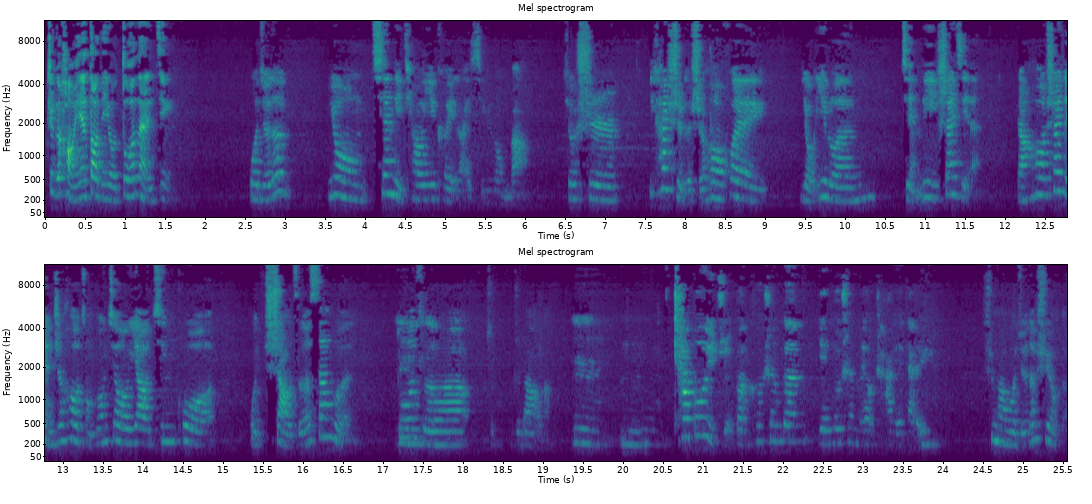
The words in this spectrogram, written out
这个行业到底有多难进？我觉得用千里挑一可以来形容吧，就是一开始的时候会有一轮简历筛检，然后筛检之后总共就要经过我少则三轮，多则就不知道了。嗯，嗯，插播一句，本科生跟研究生没有差别待遇。是吗？我觉得是有的。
